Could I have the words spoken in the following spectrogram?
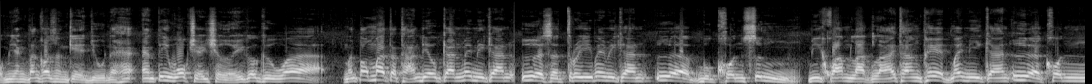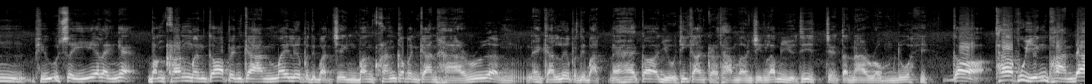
ผมยังตั้งข้อสังเกตอยู่นะฮะแอนตี้วอกเฉยๆ ก็คือว่ามันต้องมาตรฐานเดียวกัน ไม่มีการเอื้อสตรี ไม่มีการเอื้อบุคคลซึ่งมีความหลากหลายทางเพศ ไม่มีการเอื้อคนผิวสีอะไรเงี้ยบางครั้งมันก็เป็นการไม่เลือกปฏิบัติจริง บางครั้งก็เป็นการหาเรื่องในการเลือกปฏิบัตินะฮะก็อยู่ที่การกระทำเอาจริงแล้วมันอยู่ที่เจตนารมณ์ด้วย ก็ถ้าผู้หญิงผ่านได้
